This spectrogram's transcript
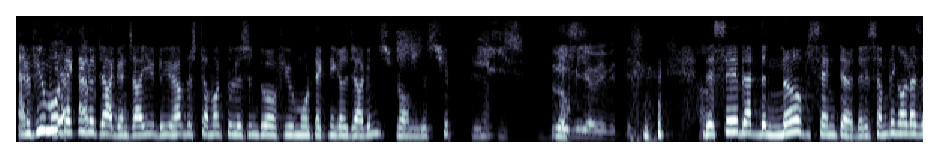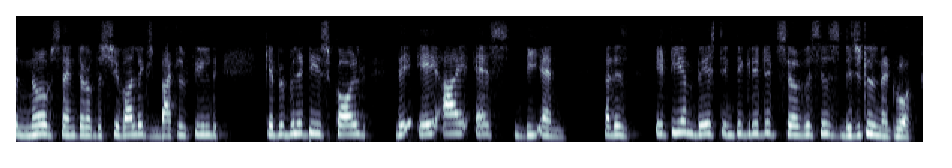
And a few more Yeah, technical ab- jargons. Are you? Do you have the stomach to listen to a few more technical jargons from this ship? please blow Yes. me away with this They say that the nerve center, there is something called as a nerve center of the Shivalik's battlefield capability is called the AISDN. That is ATM based integrated services digital network.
